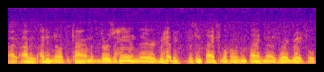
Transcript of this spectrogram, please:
I, I, was, I, didn't know at the time, but there was a hand there grabbing with a knife along in mine. I was very grateful.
